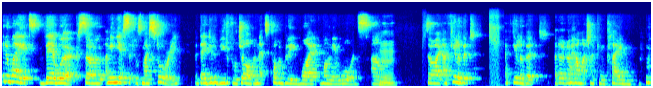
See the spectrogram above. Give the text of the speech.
in a way, it's their work. So, I mean, yes, it was my story, but they did a beautiful job, and that's probably why it won the awards. Um, mm. So I, I feel a bit, I feel a bit, I don't know how much I can claim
